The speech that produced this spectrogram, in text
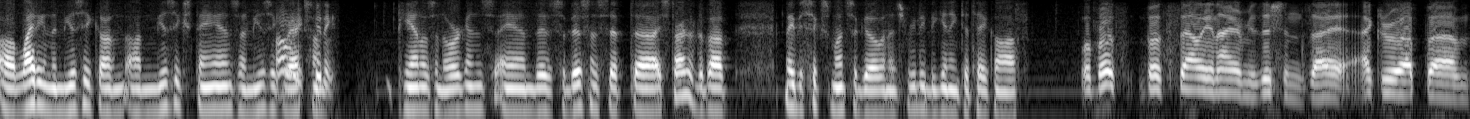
uh, lighting the music on, on music stands on music oh, racks on pianos and organs. And it's a business that uh, I started about maybe six months ago, and it's really beginning to take off. Well, both both Sally and I are musicians. I I grew up um,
